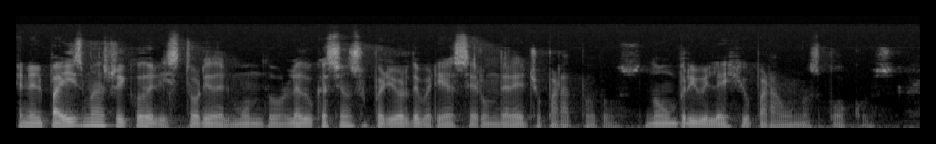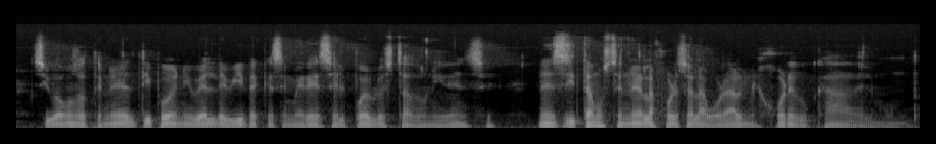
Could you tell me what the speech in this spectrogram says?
En el país más rico de la historia del mundo, la educación superior debería ser un derecho para todos, no un privilegio para unos pocos. Si vamos a tener el tipo de nivel de vida que se merece el pueblo estadounidense, necesitamos tener la fuerza laboral mejor educada del mundo.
